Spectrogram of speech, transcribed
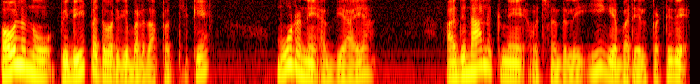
ಪೌಲನು ಪಿಲೀಪದವರಿಗೆ ಬರೆದ ಪತ್ರಿಕೆ ಮೂರನೇ ಅಧ್ಯಾಯ ಹದಿನಾಲ್ಕನೇ ವಚನದಲ್ಲಿ ಹೀಗೆ ಬರೆಯಲ್ಪಟ್ಟಿದೆ.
